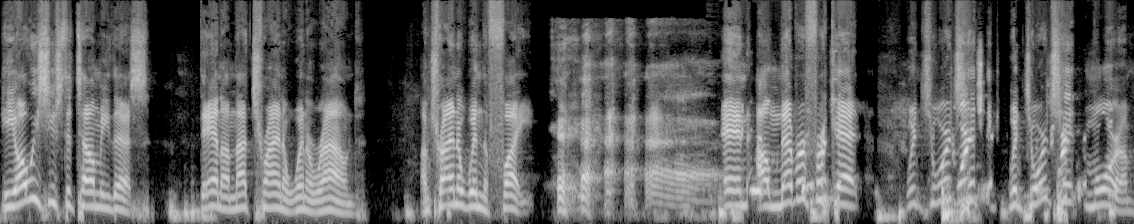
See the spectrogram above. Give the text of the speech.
He always used to tell me this Dan, I'm not trying to win a round, I'm trying to win the fight. and I'll never forget when George hit, when George hit Moorer,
